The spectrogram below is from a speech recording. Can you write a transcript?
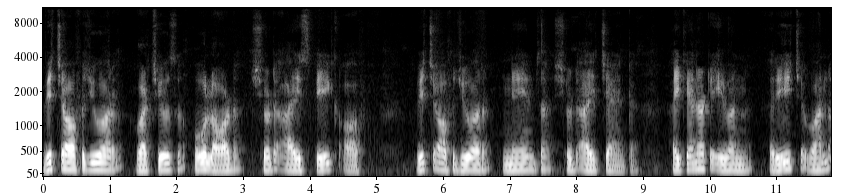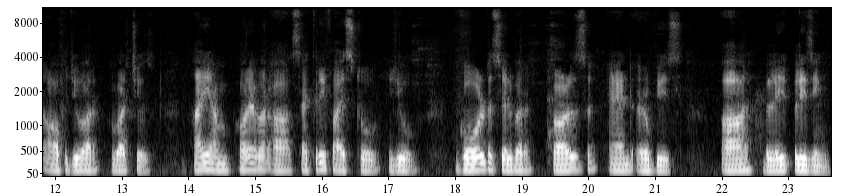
Which of your virtues, O Lord, should I speak of? Which of your names should I chant? I cannot even reach one of your virtues. I am forever a sacrifice to you. Gold, silver, pearls, and rubies are pleasing.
